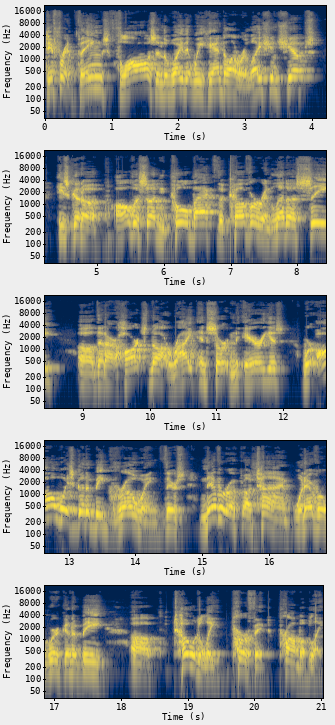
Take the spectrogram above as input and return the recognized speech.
different things, flaws in the way that we handle our relationships. He's going to all of a sudden pull back the cover and let us see uh, that our heart's not right in certain areas. We're always going to be growing. There's never a, a time whenever we're going to be uh, totally perfect, probably.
